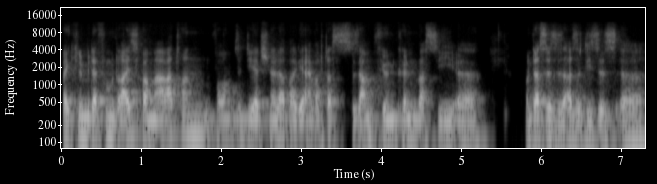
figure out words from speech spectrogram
bei Kilometer 35 beim Marathon, warum sind die jetzt schneller? Weil die einfach das zusammenführen können, was sie, äh, und das ist es, also dieses, äh,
